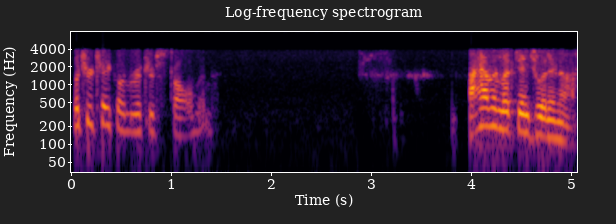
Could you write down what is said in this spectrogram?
What's your take on Richard Stallman? I haven't looked into it enough,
